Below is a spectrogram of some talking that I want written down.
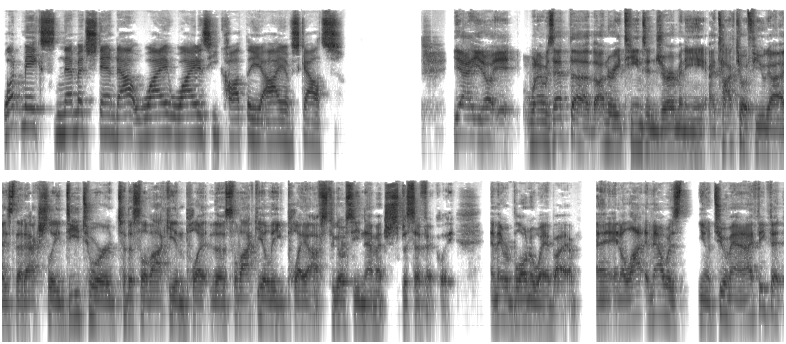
What makes Nemec stand out? Why why has he caught the eye of scouts? Yeah, you know, it, when I was at the, the under 18s in Germany, I talked to a few guys that actually detoured to the Slovakian play, the Slovakia League playoffs to go see Nemec specifically, and they were blown away by him and, and a lot, and that was you know two man. And I think that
